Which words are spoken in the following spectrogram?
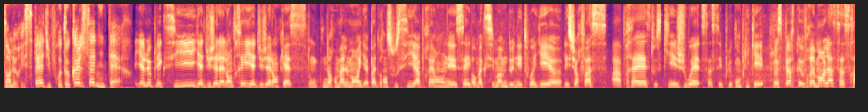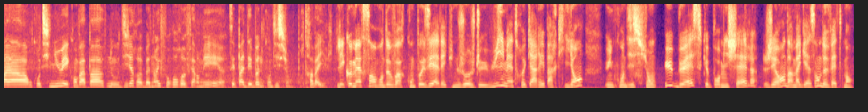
dans le respect du protocole sanitaire. Il y a le plexi, il y a du gel à l'entrée, il y a du gel en caisse. Donc normalement, il n'y a pas de grand souci. Après, on essaye au maximum de nettoyer euh, les surfaces. Après, tout ce qui est jouet, ça c'est plus compliqué. J'espère que vraiment là, ça sera en continu et qu'on va pas nous dire, bah non, il faut refermer. C'est pas des bonnes conditions pour travailler. Les commerçants vont devoir composer avec une jauge de 8 mètres carrés par client, une condition ubuesque pour Michel, gérant d'un magasin de vêtements.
